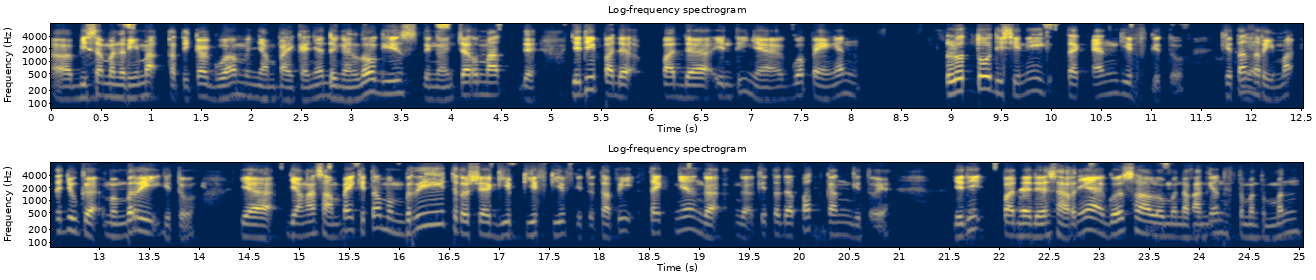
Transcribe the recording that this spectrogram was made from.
uh, bisa menerima ketika gua menyampaikannya dengan logis, dengan cermat deh. Jadi pada pada intinya gue pengen lu tuh di sini take and give gitu. Kita yeah. nerima, kita juga memberi gitu ya jangan sampai kita memberi terus ya give give give gitu. Tapi take-nya nggak nggak kita dapatkan gitu ya. Jadi pada dasarnya gue selalu menekankan teman-teman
